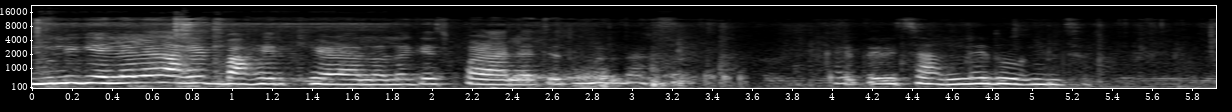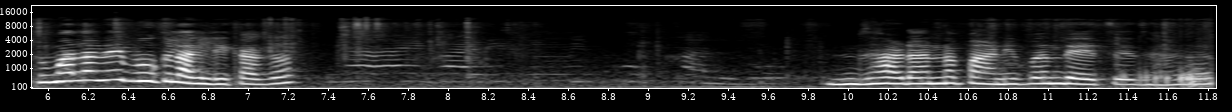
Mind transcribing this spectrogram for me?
मुली गेलेल्या आहेत बाहेर खेळायला लगेच पळाल्या ते तुम्हाला दाखवते. काहीतरी चाललंय दोघींचं. तुम्हाला नाही भूक लागली का ग? झाडांना पाणी पण द्यायचे झाडं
